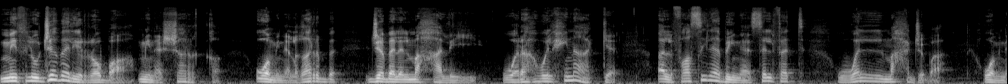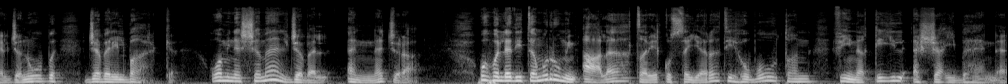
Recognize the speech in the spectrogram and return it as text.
مثل جبل الربع من الشرق ومن الغرب جبل المحالي ورهو الحناك الفاصلة بين سلفة والمحجبة ومن الجنوب جبل البارك ومن الشمال جبل النجرة. وهو الذي تمر من أعلاه طريق السيارات هبوطا في نقيل الشعيبان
